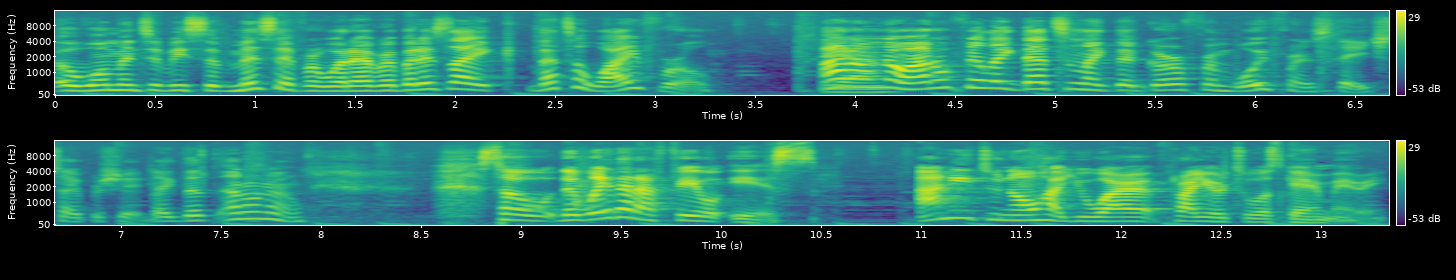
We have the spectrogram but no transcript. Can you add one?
a woman to be submissive or whatever but it's like that's a wife role i don't know i don't feel like that's in like the girlfriend boyfriend stage type of shit like that i don't know So the way that I feel is, I need to know how you are prior to us getting married.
